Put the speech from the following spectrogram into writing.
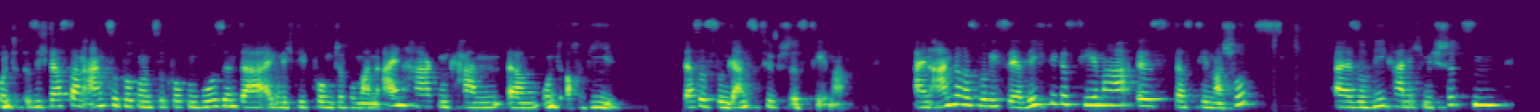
Und sich das dann anzugucken und zu gucken, wo sind da eigentlich die Punkte, wo man einhaken kann ähm, und auch wie. Das ist so ein ganz typisches Thema. Ein anderes wirklich sehr wichtiges Thema ist das Thema Schutz. Also wie kann ich mich schützen?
